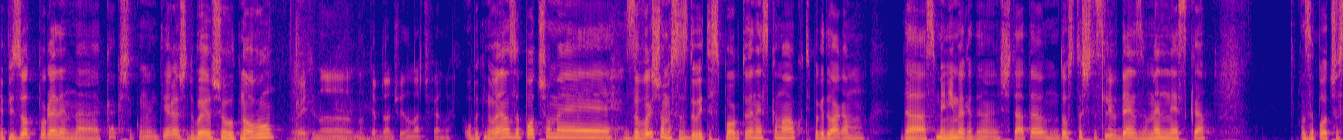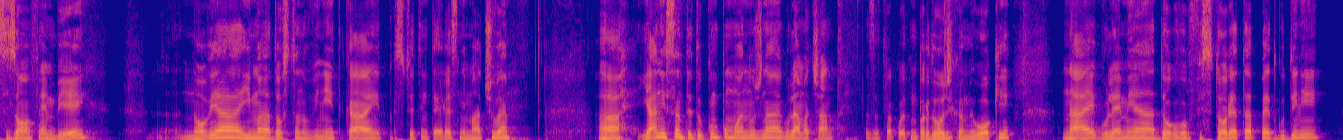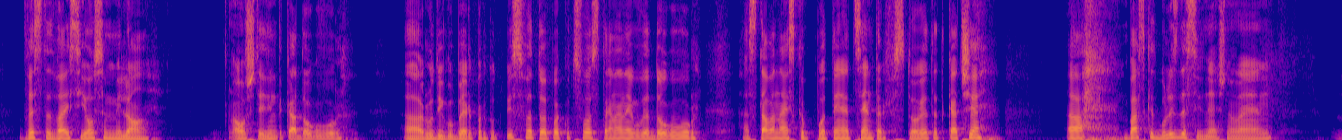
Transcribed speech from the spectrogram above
Епизод пореден на Как ще коментираш. Добре дошъл отново. Здравейте на, на теб, Данчо, и на нашите фенове. Обикновено започваме, завършваме с другите спортове. Днеска малко ти предлагам да сменим реда на нещата. Доста щастлив ден за мен. Днеска започва сезон в NBA. Новия, има доста новини, така и предстоят интересни матчове. А, Яни Сантетокумпо му е нужна голяма чанта за това, което му предложиха Милоки. Най-големия договор в историята, 5 години, 228 милиона. Още един така договор а, Руди Гобер преподписва. Той пък от своя страна неговия договор а, става най-скъп платен център в историята, така че а, баскетболист да си в днешно време.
